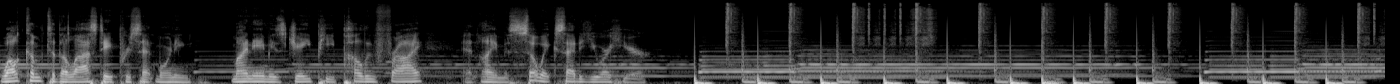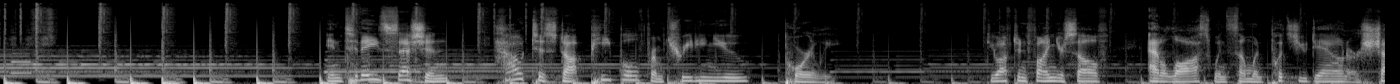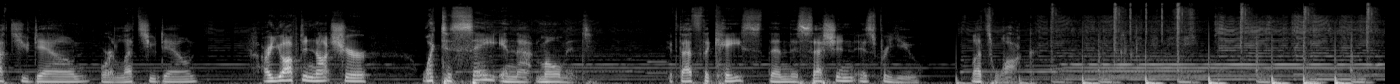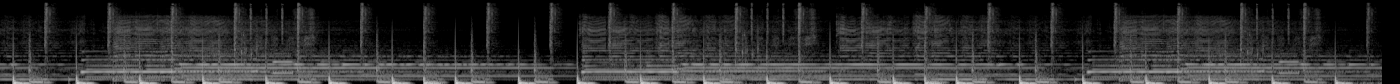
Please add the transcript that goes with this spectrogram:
Welcome to the Last 8% Morning. My name is JP Pawliw-Fry, and I am so excited you are here. In today's session, how to stop people from treating you poorly. Do you often find yourself at a loss when someone puts you down or shuts you down or lets you down? Are you often not sure what to say in that moment? If that's the case, then this session is for you. Let's walk.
